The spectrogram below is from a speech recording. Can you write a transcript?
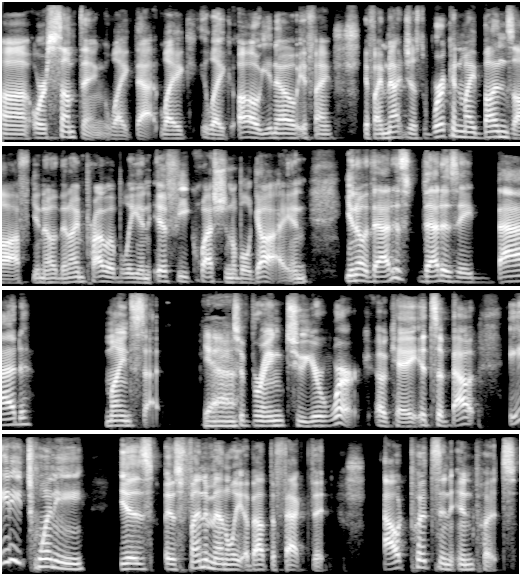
uh, or something like that. Like like oh, you know, if I if I'm not just working my buns off, you know, then I'm probably an iffy, questionable guy. And you know that is that is a bad mindset. Yeah. To bring to your work. Okay, it's about 80-20 is is fundamentally about the fact that outputs and inputs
